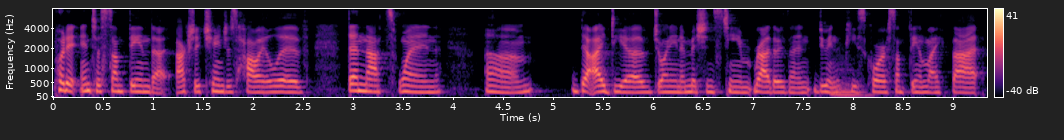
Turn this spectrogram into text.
put it into something that actually changes how I live? Then that's when um, the idea of joining a missions team rather than doing the Peace Corps or something like that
